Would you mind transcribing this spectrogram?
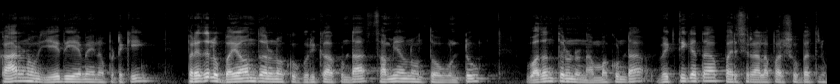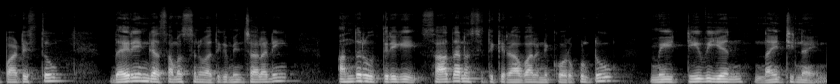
కారణం ఏది ఏమైనప్పటికీ ప్రజలు భయాందోళనకు గురికాకుండా సంయమనంతో ఉంటూ వదంతులను నమ్మకుండా వ్యక్తిగత పరిసరాల పరిశుభ్రతను పాటిస్తూ ధైర్యంగా సమస్యను అధిగమించాలని అందరూ తిరిగి సాధారణ స్థితికి రావాలని కోరుకుంటూ మీ టీవీఎన్ నైంటీ నైన్.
